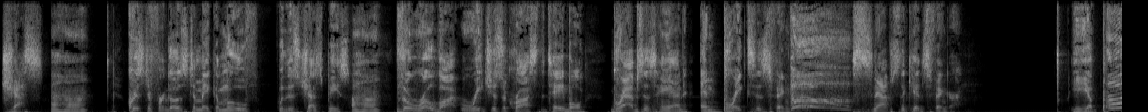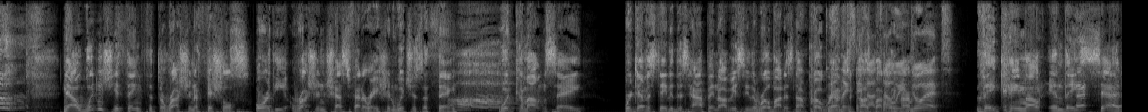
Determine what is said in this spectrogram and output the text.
chess. Uh huh. Christopher goes to make a move with his chess piece. Uh huh. The robot reaches across the table, grabs his hand, and breaks his finger. Snaps the kid's finger. Yep. now, wouldn't you think that the Russian officials or the Russian Chess Federation, which is a thing, would come out and say, We're devastated this happened. Obviously, the robot is not No, programmed they to say cause that's how bodily we harm. do it. They came out and they said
